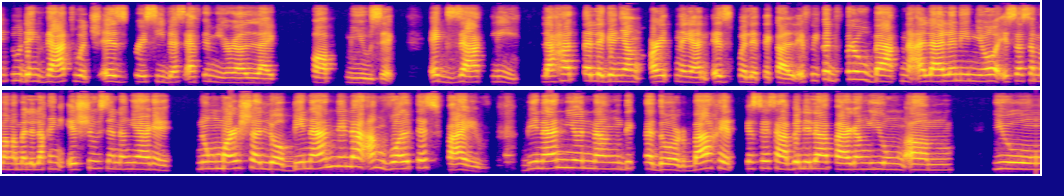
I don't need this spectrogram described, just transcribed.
including that which is perceived as ephemeral like pop music. Exactly lahat talaga niyang art na yan is political. If we could throw back, naalala ninyo, isa sa mga malalaking issues na nangyari nung martial law, binan nila ang Voltes 5. Binan yun ng diktador. Bakit? Kasi sabi nila parang yung um, yung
